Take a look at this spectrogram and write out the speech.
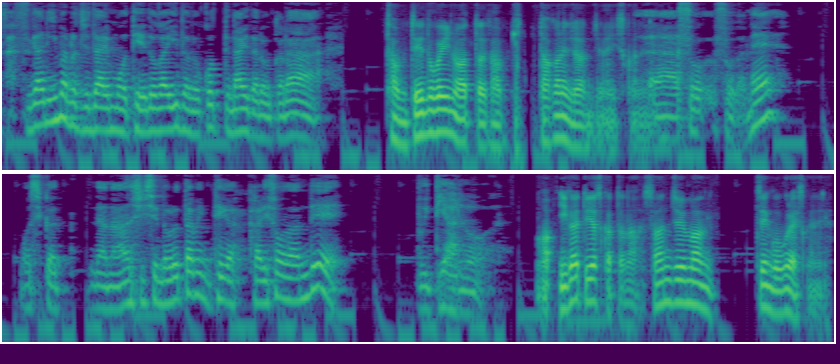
さすがに今の時代もう程度がいいの残ってないだろうから。多分程度がいいのあったら多分高値なんじゃないですかね。ああ、そう、そうだね。もしくは、安心して乗るために手がかかりそうなんで、VTR を。あ、意外と安かったな。30万前後ぐらいですかね。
